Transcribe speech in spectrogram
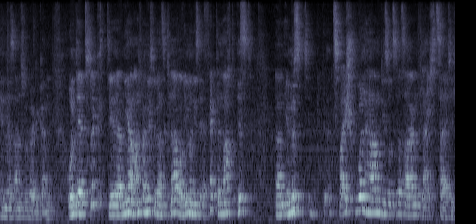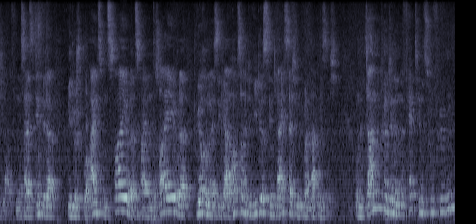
in das andere übergegangen. Und der Trick, der mir am Anfang nicht so ganz klar war, wie man diese Effekte macht, ist, ähm, ihr müsst zwei Spuren haben, die sozusagen gleichzeitig laufen. Das heißt, entweder Videospur 1 und 2 oder 2 und 3 oder wie auch immer, ist egal. Hauptsache die Videos sind gleichzeitig und überlappen sich. Und dann könnt ihr einen Effekt hinzufügen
